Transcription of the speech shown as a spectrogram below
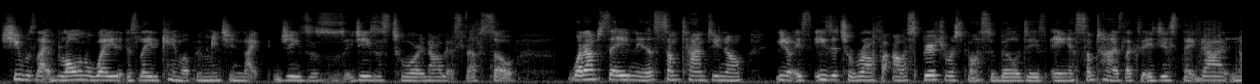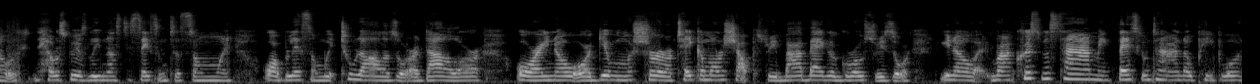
she was like blown away that this lady came up and mentioned like Jesus, Jesus to her and all that stuff. So, what I'm saying is sometimes, you know, you know, it's easy to run for our spiritual responsibilities. And sometimes, like it's just that God, you know, the Holy Spirit is leading us to say something to someone or bless them with $2 or a dollar or, you know, or give them a shirt or take them on a shopping street, buy a bag of groceries or, you know, around Christmas time and Thanksgiving time, I know people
